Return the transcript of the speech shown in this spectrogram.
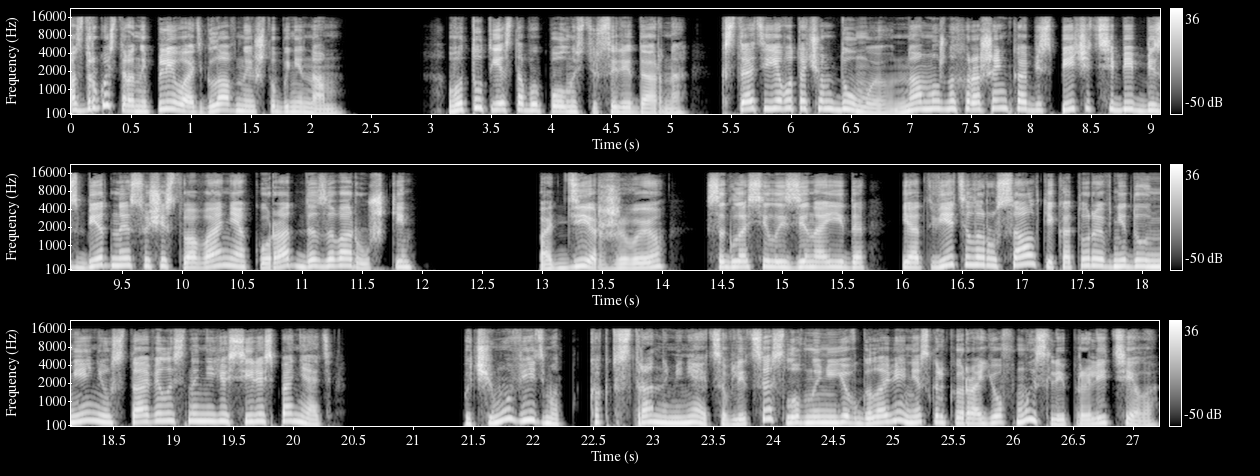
а с другой стороны, плевать, главное, чтобы не нам. Вот тут я с тобой полностью солидарна. Кстати, я вот о чем думаю. Нам нужно хорошенько обеспечить себе безбедное существование аккурат до заварушки. Поддерживаю, согласилась Зинаида и ответила русалке, которая в недоумении уставилась на нее, силясь понять, почему ведьма как-то странно меняется в лице, словно у нее в голове несколько раев мыслей пролетело.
